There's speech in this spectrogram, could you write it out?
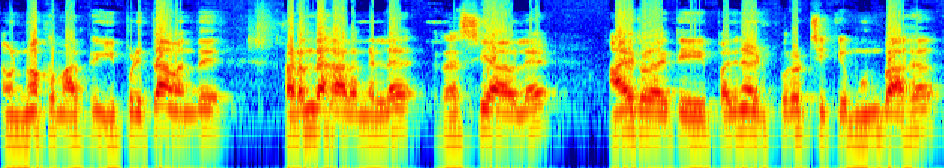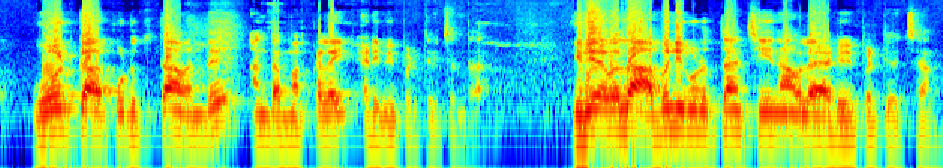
அவன் நோக்கமா இருக்கு. இப்படித்தான் வந்து கடந்த காலங்களில் ரஷ்யாவில் ஆயிரத்தி தொள்ளாயிரத்தி பதினேழு புரட்சிக்கு முன்பாக ஓட்கா கொடுத்து தான் வந்து அந்த மக்களை அடிமைப்படுத்தி வச்சிருந்தார் இதே வந்து அபனி கொடுத்து தான் சீனாவில் அடிமைப்படுத்தி வச்சாங்க.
